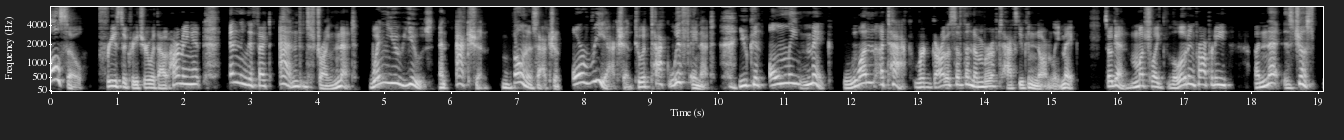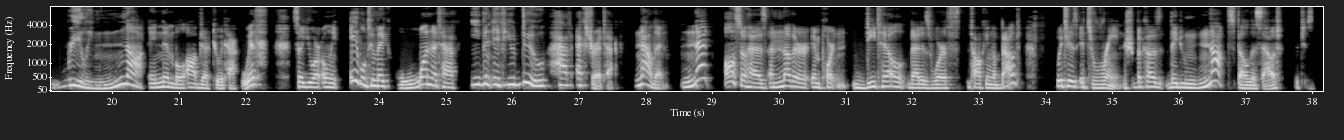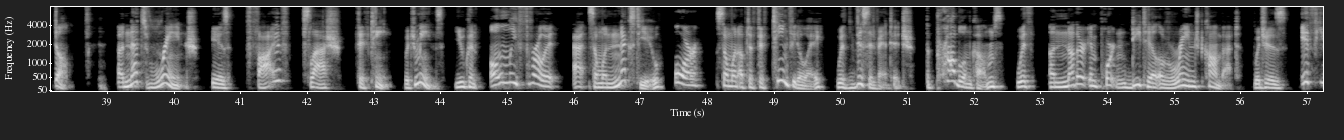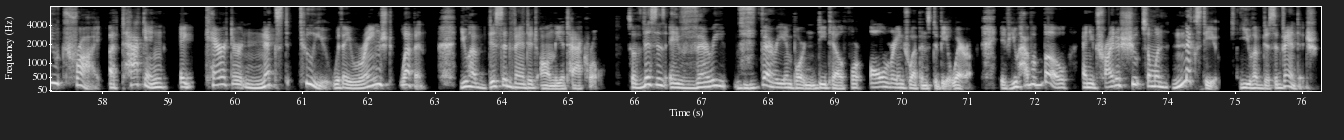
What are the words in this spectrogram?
also frees the creature without harming it, ending the effect and destroying the net. When you use an action, bonus action, or reaction to attack with a net, you can only make one attack regardless of the number of attacks you can normally make. So again, much like the loading property, a net is just really not a nimble object to attack with, so you are only able to make one attack even if you do have extra attack. Now then, net also has another important detail that is worth talking about, which is its range, because they do not spell this out, which is dumb. A net's range is 5 slash 15 which means you can only throw it at someone next to you or someone up to 15 feet away with disadvantage. The problem comes with another important detail of ranged combat, which is if you try attacking a character next to you with a ranged weapon, you have disadvantage on the attack roll. So, this is a very, very important detail for all ranged weapons to be aware of. If you have a bow and you try to shoot someone next to you, you have disadvantage.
